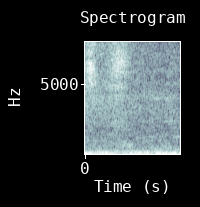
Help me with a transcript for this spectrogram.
そうか。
